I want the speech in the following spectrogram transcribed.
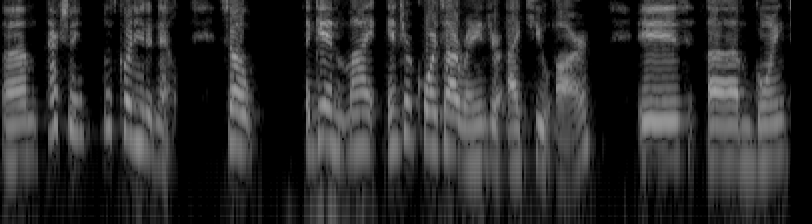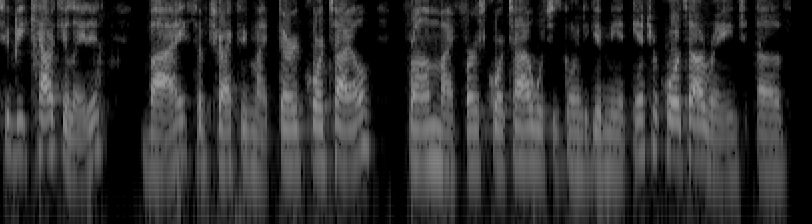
Um, actually, let's go ahead and hit it now. So again, my interquartile range, or IQR, is um, going to be calculated by subtracting my third quartile from my first quartile, which is going to give me an interquartile range of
